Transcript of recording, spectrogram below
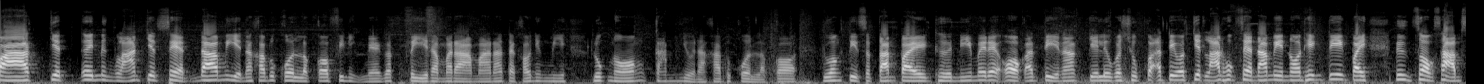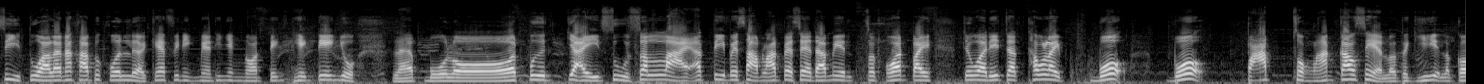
ปาเจ็ดเอ้ยหนึ่งล้านเจ็ดแสนดาเมจนะครับทุกคนแล้วก็ฟินิกแมนก็ตีธรรมดามานะ แต่เขายังมีลูกน้องกันอยู่นะครับทุกคนแล้วก็ดวงติดสตันไปเทิร์นนี้ไม่ได้ออกอันตินะเกลิวกระชุบก็อันติว่าเจ็ดล้านหกแสนดาเมจนอนเทงติ้งไป1 2 3 4ตัวแล้วนะครับทุกคนเหลือแค่ฟินิกแมนที่ยังนอนเต็งเทงเต็งอยู่ และโบลอสปืนใหญ่สู่สลายอัตตีไป3ล้าน8แสนดาเมจสะท้อนไปจังหวะนี้จะเท่าไหร่โบโบปั๊บ 2ล้าน9แสนเราตะกี้ แล้วก็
